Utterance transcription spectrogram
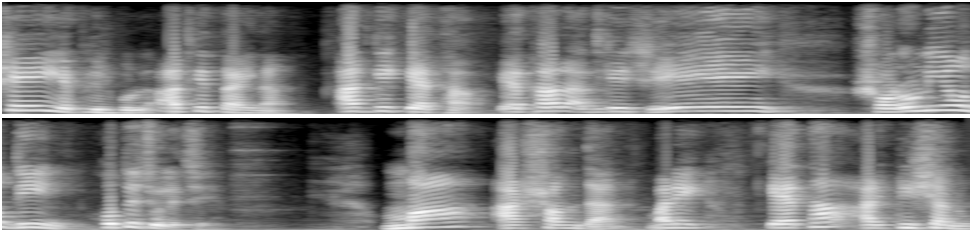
সেই এপ্রিল ফুল, আজকে তাই না। আজকে ক্যাথা, ক্যাথার আজকে সেই স্মরণীয় দিন হতে চলেছে। মা আর সন্তান মানে ক্যাথা আর কৃষাণু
